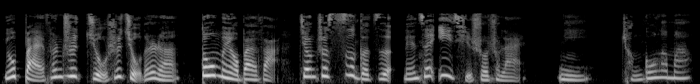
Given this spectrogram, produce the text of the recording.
有百分之九十九的人都没有办法将这四个字连在一起说出来。你成功了吗？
